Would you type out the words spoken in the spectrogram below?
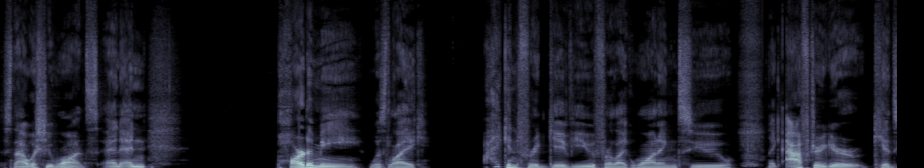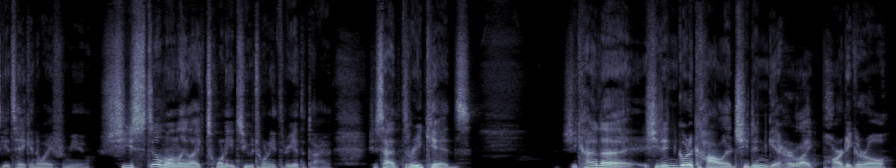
that's not what she wants and and part of me was like I can forgive you for like wanting to like after your kids get taken away from you. She's still only like 22, 23 at the time. She's had 3 kids. She kind of she didn't go to college. She didn't get her like party girl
